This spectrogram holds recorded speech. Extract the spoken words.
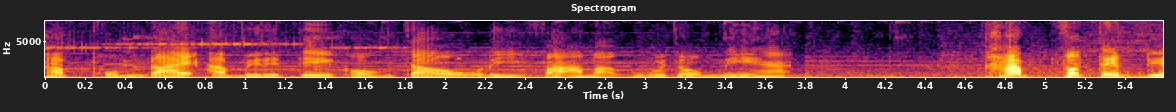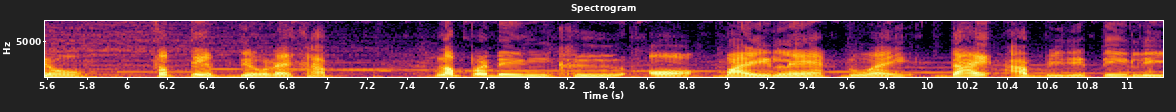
ครับ ผมได้ ability ของเจ้ารีฟามาคุณผู้ชมนี่ฮะ ครับสเต็ปเดียวสเต็ปเดียวเลยครับ แล้วประเด็นคือออกใบแรกด้วยได้ ability รี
